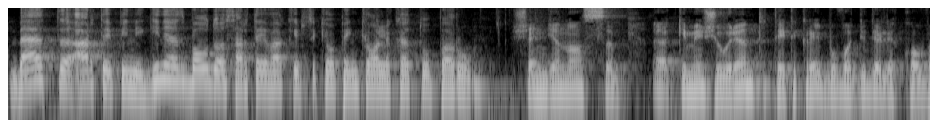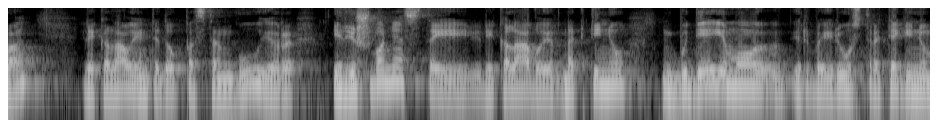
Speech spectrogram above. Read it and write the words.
bet ar tai piniginės baudos, ar tai, va, kaip sakiau, 15 tų parų. Šiandienos akimi žiūrint, tai tikrai buvo didelė kova, reikalaujanti daug pastangų ir, ir išmonės, tai reikalavo ir naktinių būdėjimų, ir vairių strateginių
